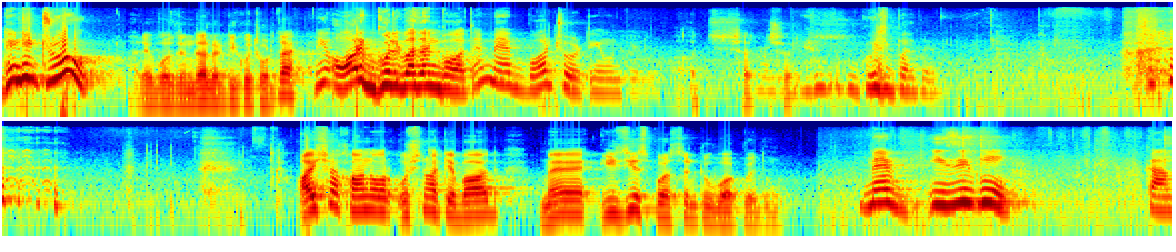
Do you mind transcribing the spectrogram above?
नहीं नहीं ट्रू अरे वो ज़िंदा लड़की को छोड़ता है। नहीं और गुलबदन बहुत है मैं बहुत छोटी हूँ उनके लिए। अच्छा अच्छा गुलबदन आयशा खान और उष्णा के बाद मैं easiest person to work with हूँ मैं इजी हूँ काम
